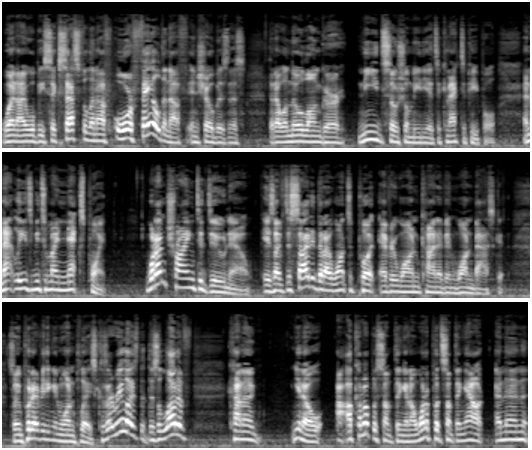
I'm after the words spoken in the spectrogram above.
when I will be successful enough or failed enough in show business that I will no longer need social media to connect to people. And that leads me to my next point what I'm trying to do now is I've decided that I want to put everyone kind of in one basket. So I put everything in one place because I realize that there's a lot of kind of, you know, I'll come up with something and I want to put something out and then,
